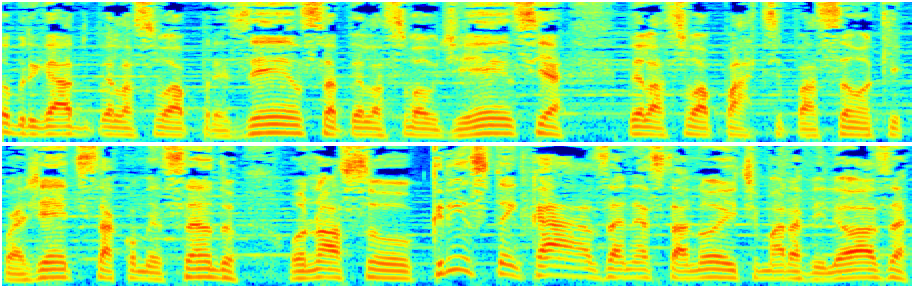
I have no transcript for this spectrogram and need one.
Muito obrigado pela sua presença, pela sua audiência, pela sua participação aqui com a gente. Está começando o nosso Cristo em Casa nesta noite maravilhosa.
